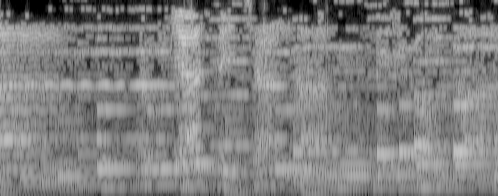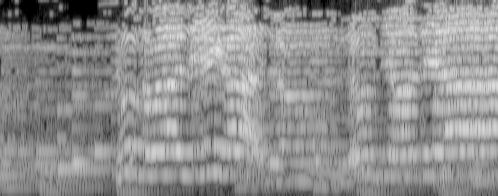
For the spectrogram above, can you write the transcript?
တို့များစိတ်ချမ်းသာဒီကောင်းစွာဒုက္ခလေးကလုံးလုံးပြောစရာ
